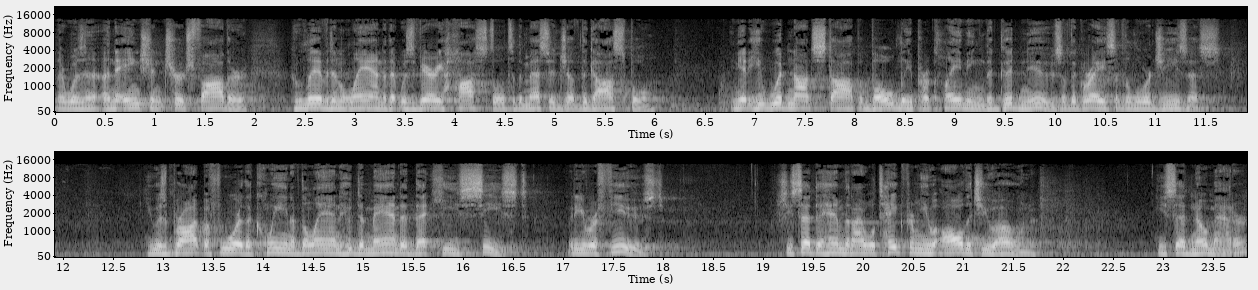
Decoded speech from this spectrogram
There was an ancient church father who lived in a land that was very hostile to the message of the gospel. And yet he would not stop boldly proclaiming the good news of the grace of the Lord Jesus. He was brought before the queen of the land who demanded that he ceased, but he refused. She said to him, Then I will take from you all that you own. He said, No matter,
